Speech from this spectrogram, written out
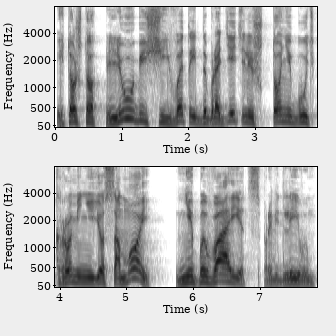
и то, что любящий в этой добродетели что-нибудь, кроме нее самой, не бывает справедливым.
